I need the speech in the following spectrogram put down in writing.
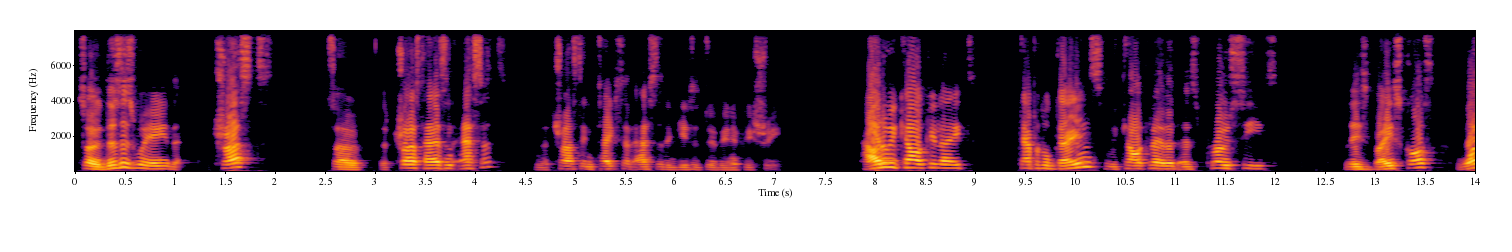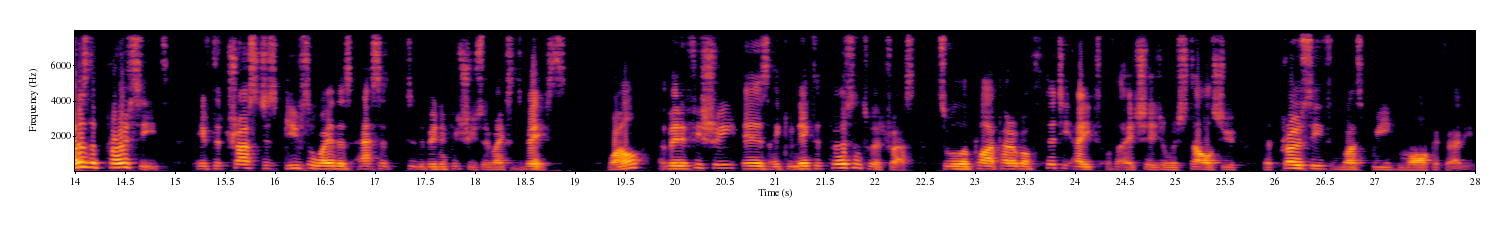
So this is where the trust, so the trust has an asset, and the trust then takes that asset and gives it to a beneficiary. How do we calculate capital gains? We calculate it as proceeds less base cost. What is the proceeds if the trust just gives away this asset to the beneficiary so it makes it vest? Well, a beneficiary is a connected person to a trust, so we'll apply paragraph 38 of the 8th schedule which tells you that proceeds must be market value.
